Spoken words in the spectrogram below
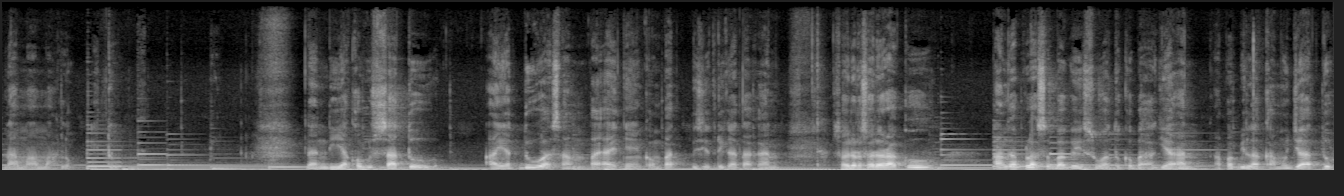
nama makhluk itu. Dan di Yakobus 1 ayat 2 sampai ayatnya yang keempat di situ dikatakan, "Saudara-saudaraku, anggaplah sebagai suatu kebahagiaan apabila kamu jatuh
